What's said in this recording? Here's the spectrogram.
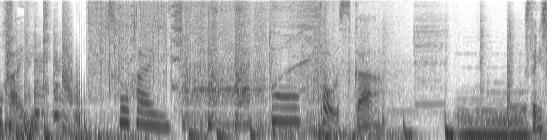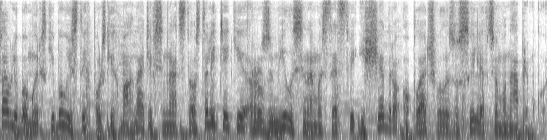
Słuchaj. Słuchaj. Tu Polska. Станіслав Любомирський був із тих польських магнатів 17 століття, які розумілися на мистецтві і щедро оплачували зусилля в цьому напрямку.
